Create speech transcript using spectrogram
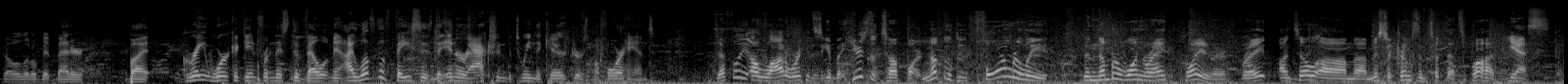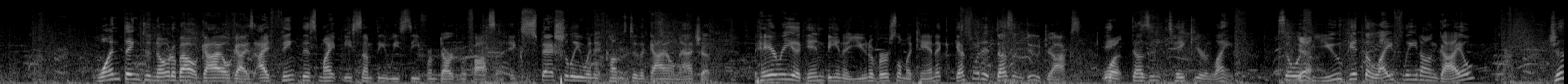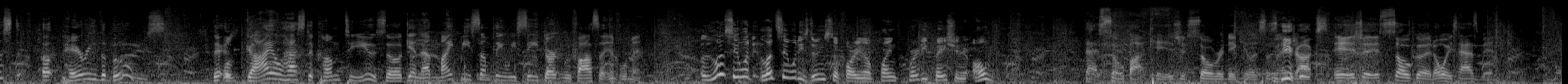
to go a little bit better. But great work again from this development. I love the faces, the interaction between the characters beforehand. Definitely a lot of work in this game, but here's the tough part. NuckleDu, formerly the number one ranked player, right? Until um, uh, Mr. Crimson took that spot. Yes. One thing to note about Guile, guys, I think this might be something we see from Dark Mufasa, especially when it comes to the Guile matchup. Parry, again, being a universal mechanic, guess what it doesn't do, Jox? It What? doesn't take your life. So if Yeah. you get the life lead on Guile, just uh, parry the booms. There, Well- Guile has to come to you. So again, that might be something we see Dark Mufasa implement. Let's see what let's see what he's doing so far. You know, playing pretty patient. Oh, That Sobot kit is just so ridiculous, isn't it, Jox? It's, it's so good, always has been.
